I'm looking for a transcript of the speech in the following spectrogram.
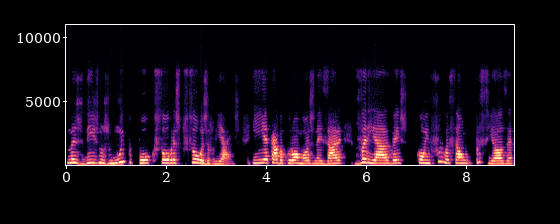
mas diz-nos muito pouco sobre as pessoas reais e acaba por homogeneizar variáveis com informação preciosa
